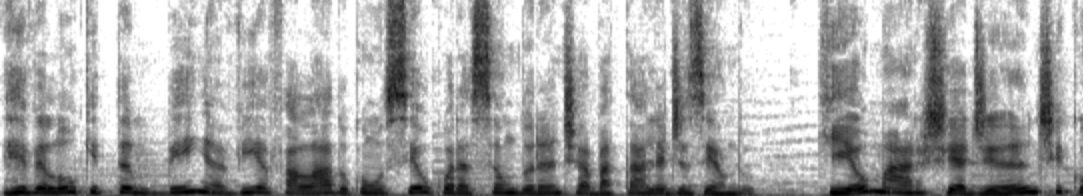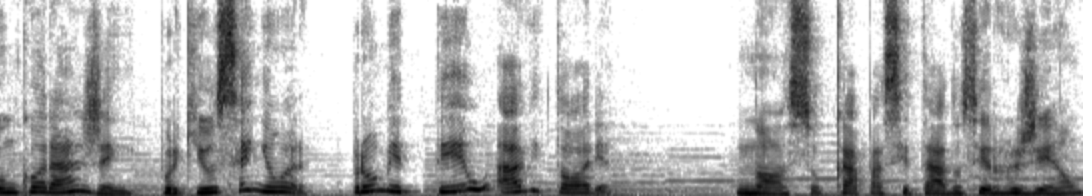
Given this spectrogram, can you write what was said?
revelou que também havia falado com o seu coração durante a batalha, dizendo: Que eu marche adiante com coragem, porque o Senhor prometeu a vitória. Nosso capacitado cirurgião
